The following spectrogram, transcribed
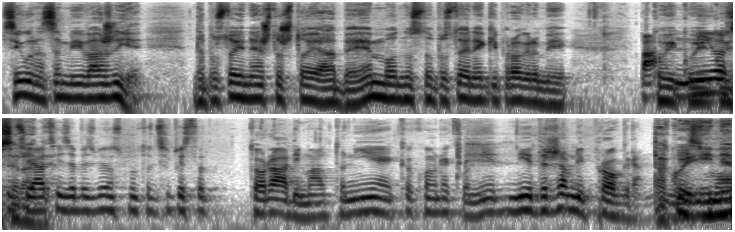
siguran sam i važnije, da postoji nešto što je ABM, odnosno postoje neki programi Pa, koji, koji, mi u asocijaciji za bezbednost motociklista to radimo, ali to nije, kako vam rekao, nije, nije državni program. Tako mi je, smo, i, ne,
